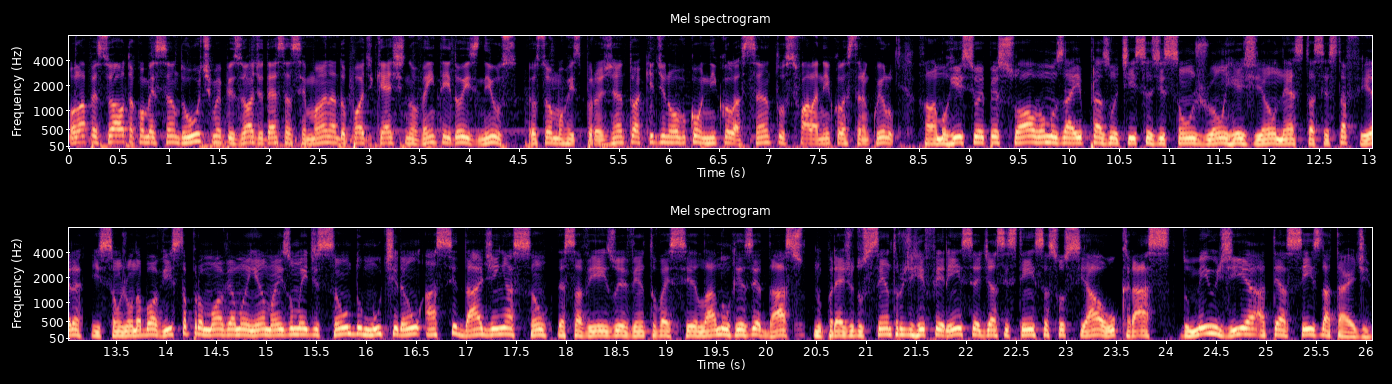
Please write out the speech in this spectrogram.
Olá pessoal, tá começando o último episódio dessa semana do podcast 92 News. Eu sou Maurício Projan, tô aqui de novo com Nicolas Santos. Fala Nicolas, tranquilo? Fala Maurício, oi pessoal, vamos aí para as notícias de São João e região nesta sexta-feira. E São João da Boa Vista promove amanhã mais uma edição do Mutirão A Cidade em Ação. Dessa vez o evento vai ser lá no Resedaço, no prédio do Centro de Referência de Assistência Social, o CRAS, do meio-dia até às seis da tarde.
